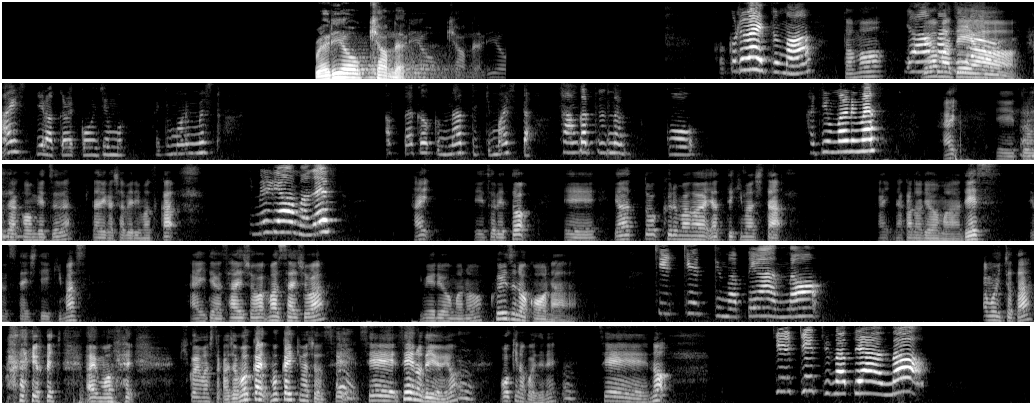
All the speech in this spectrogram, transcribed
Radio cabinet. ここではいつもどうも、龍龍馬ぜよ。はい、七らから今週も始まりました。暖かくなってきました。3月のこう始まります。はい。えーと、じゃあ今月、誰が喋りますか？姫龍馬です。はい。えーそれと、えーやっと車がやってきました。はい、中野龍馬です。で、お伝えしていきます。はい、では最初は、まず最初は、姫龍馬のクイズのコーナー。キッキッキのてあんの。あ、もう言っちゃったはい、問題。聞こえましたか？じゃあもう一回、もう一回行きましょう。せ、うんせ、せーので言うんよ。うん。大きな声でね。うんせーの。キッキッキのてあんの。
